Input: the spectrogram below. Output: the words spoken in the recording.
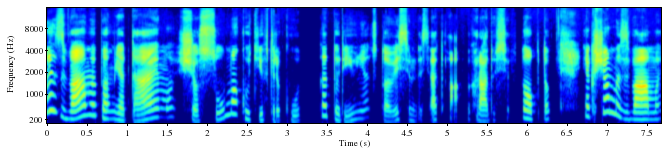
Ми з вами пам'ятаємо, що сума кутів трикутника дорівнює 180 градусів. Тобто, якщо ми з вами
